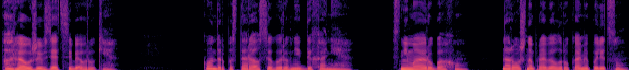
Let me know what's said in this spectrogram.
пора уже взять себя в руки». Кондор постарался выровнять дыхание. Снимая рубаху, нарочно провел руками по лицу,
